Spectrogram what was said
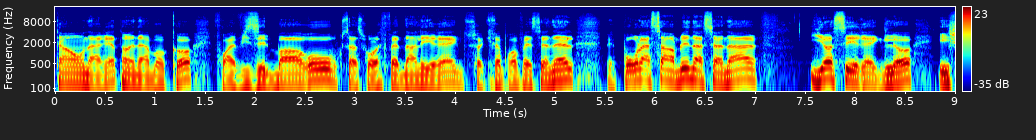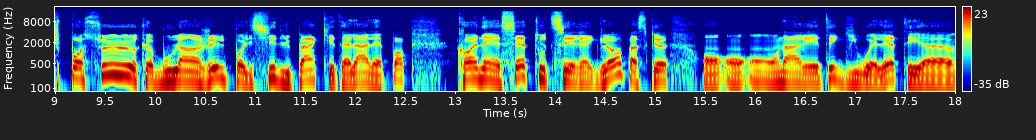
quand on arrête un avocat. Il faut aviser le barreau pour que ça soit fait dans les règles du secret professionnel. Mais pour l'Assemblée nationale, il y a ces règles-là. Et je suis pas sûr que Boulanger, le policier de l'UPAC qui était là à l'époque, connaissait toutes ces règles-là parce que on, a arrêté Guy Ouellette et euh,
